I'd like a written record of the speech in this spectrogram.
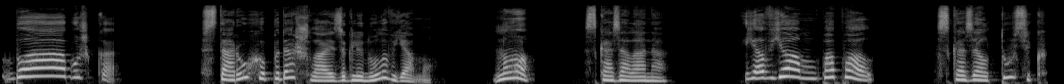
«Бабушка!» Старуха подошла и заглянула в яму. «Ну?» — сказала она. «Я в яму попал», — сказал Тусик,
